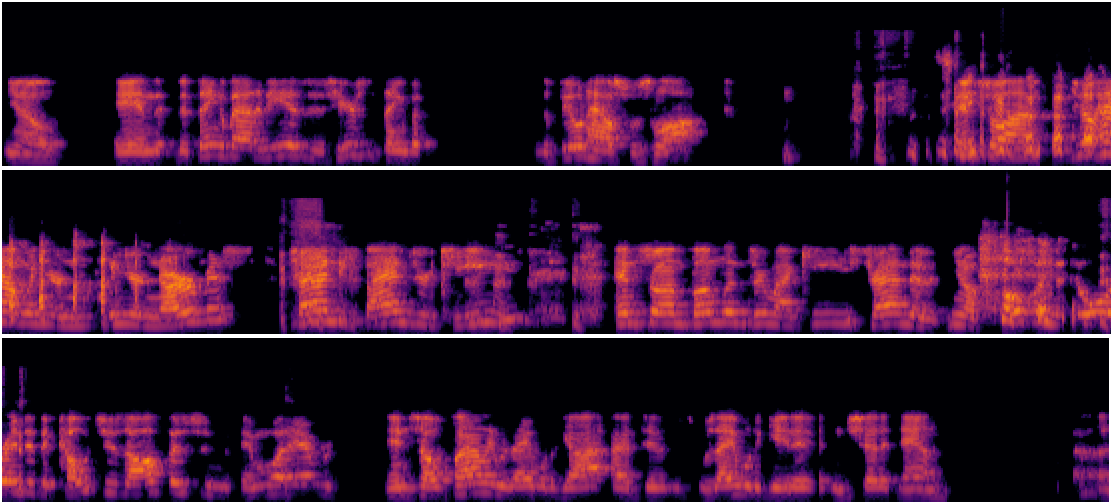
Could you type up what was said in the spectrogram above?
you know. And the thing about it is, is here's the thing, but the field house was locked and so I, you know how when you're when you're nervous, trying to find your keys, and so I'm fumbling through my keys, trying to you know open the door into the coach's office and, and whatever. And so finally was able to got uh, to, was able to get it and shut it down. Uh,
